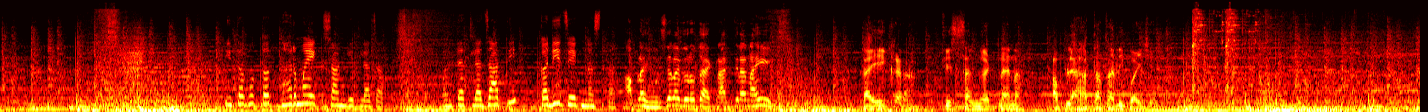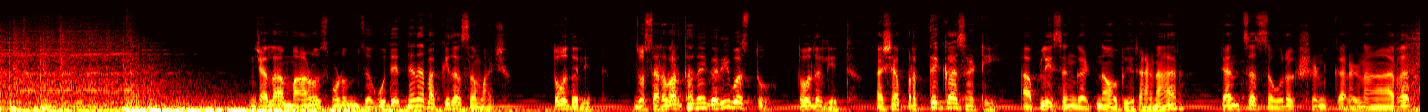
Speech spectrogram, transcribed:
इथं फक्त धर्म एक सांगितला जातो. पण त्यातल्या जाती कधीच एक नसतात. आपला हिंसेला विरोध आहे क्रांतीला नाही. काही करा. ती संघटना आहे ना आपल्या हातात आली पाहिजे. ज्याला माणूस म्हणून जगू देत नाही ना बाकीचा समाज तो दलित. जो सर्वार्थाने गरीब असतो तो दलित. अशा प्रत्येकासाठी आपली संघटना उभी राहणार त्यांचं संरक्षण करणारच.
